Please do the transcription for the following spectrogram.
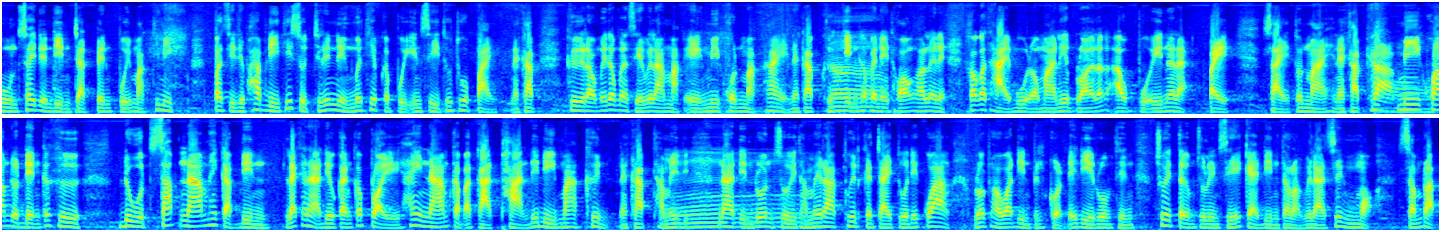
มูลไส้เดือนดินจัดเป็นปุ๋ยหมักที่มีประสิทธิภาพดีที่สุดชนิดหนึ่งเมื่อเทียบกับปุ๋ยอินทรีย์ทั่วๆไปนะครับคือเราไม่ต้องมาเสียเวลาหมักเองมีคนหมักให้นะครับคือกินเข้าไปในท้องเขาเลยเนี่ยเขาก็ถ่ายบูดออกมาเรียบร้อยแล้วก็เอาปุ๋ยนั่นแหละ ไปใส่ต้นไม้นะครับครับ มีความโดดเด่นก็คือ ดูดซับน้ำให้กับดิน และขณะเดียวกันก็ปล่อยให้น้ำกับอากาศผ่านได้ดีมากขึ้นนะครับทำให้หน้าดินร่วนซุยทำให้รากพืชกระจายตัวได้กว้าง ลดภาวะดินเป็นกรดได้ดีรวมถึงช่วยเติมจุลินทรีย์ให้แก่ดินตลอดเวลา ซึ่งเหมาะสำหรับ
